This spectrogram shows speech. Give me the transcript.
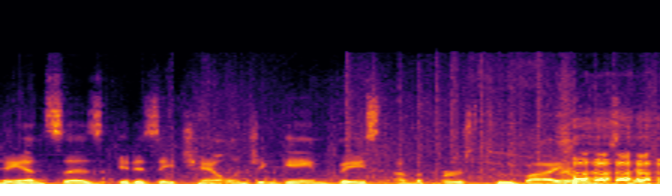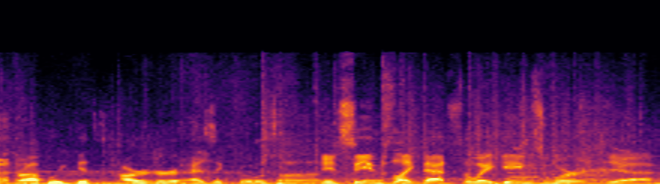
Dan says it is a challenging game based on the first two biomes that probably gets harder as it goes on. It seems like that's the way games work, yeah.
